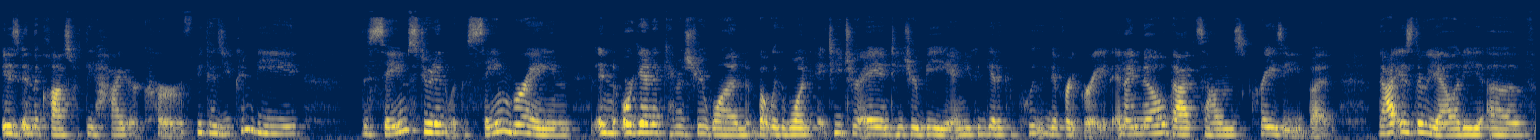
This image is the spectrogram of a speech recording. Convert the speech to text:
is in the class with the higher curve because you can be the same student with the same brain in organic chemistry one, but with one teacher A and teacher B, and you can get a completely different grade. And I know that sounds crazy, but that is the reality of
